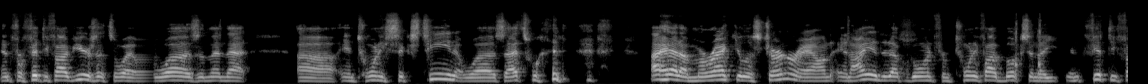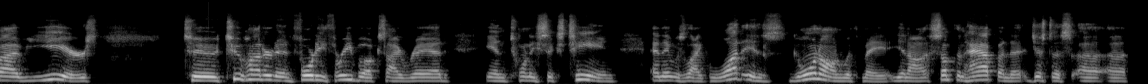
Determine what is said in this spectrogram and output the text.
and for 55 years, that's the way it was. And then that uh, in 2016 it was that's when i had a miraculous turnaround and i ended up going from 25 books in, a, in 55 years to 243 books i read in 2016 and it was like what is going on with me? You know something happened just a, a, a,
